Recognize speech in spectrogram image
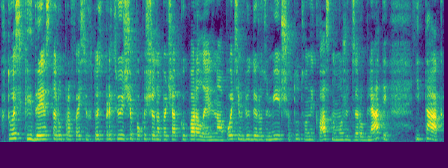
хтось кидає стару професію, хтось працює ще поки що на початку паралельно, а потім люди розуміють, що тут вони класно можуть заробляти. І так,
